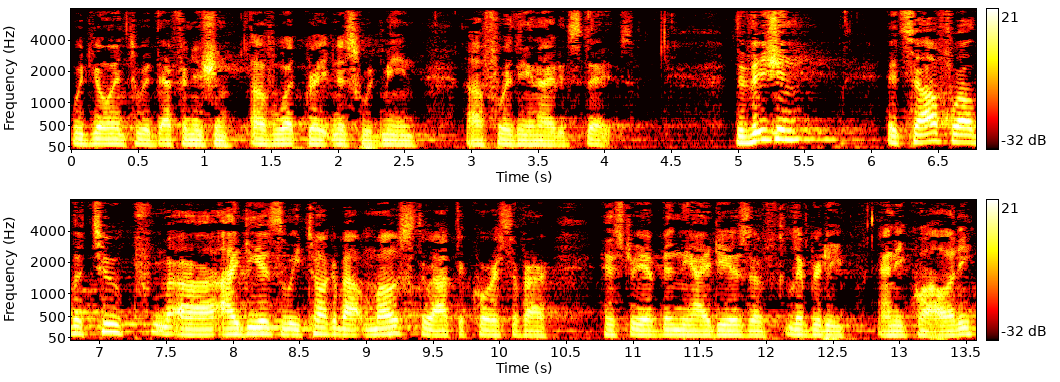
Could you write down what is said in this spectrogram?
would go into a definition of what greatness would mean uh, for the United States. The vision itself, well, the two ideas that we talk about most throughout the course of our history have been the ideas of liberty and equality,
